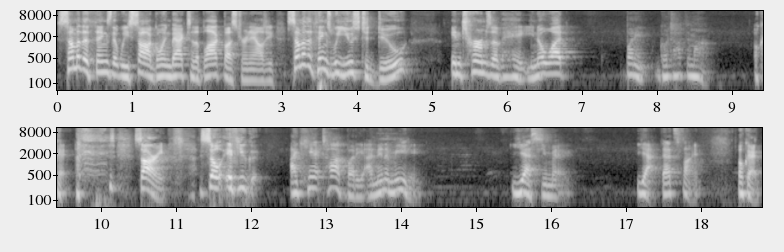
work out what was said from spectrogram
some of the things that we saw going back to the blockbuster analogy, some of the things we used to do in terms of, hey, you know what? Buddy, go talk to mom. Okay. Sorry. So, if you, I can't talk, buddy. I'm in a meeting. Yes, you may. Yeah, that's fine. Okay.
